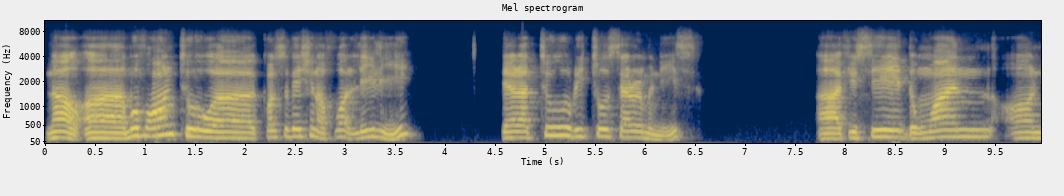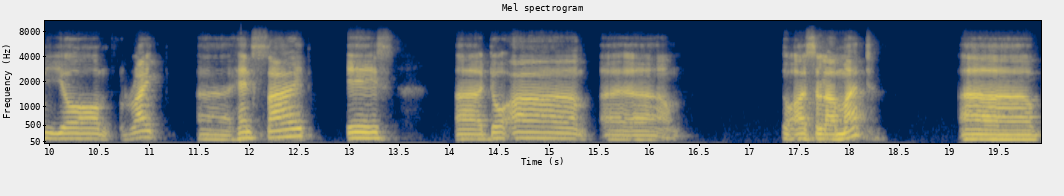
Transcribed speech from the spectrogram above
Now, uh, move on to uh, conservation of Fort Lili. There are two ritual ceremonies. Uh, if you see the one on your right uh, hand side is uh, doa uh, doa selamat. Uh,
